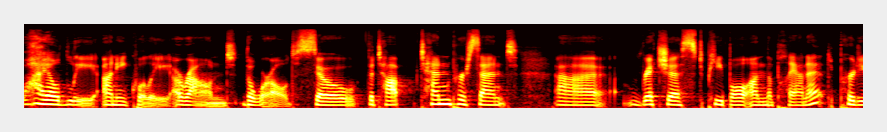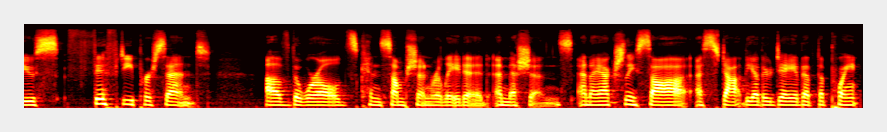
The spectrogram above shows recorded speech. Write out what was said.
wildly unequally around the world. So the top 10% uh, richest people on the planet produce 50% of the world's consumption related emissions. And I actually saw a stat the other day that the point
